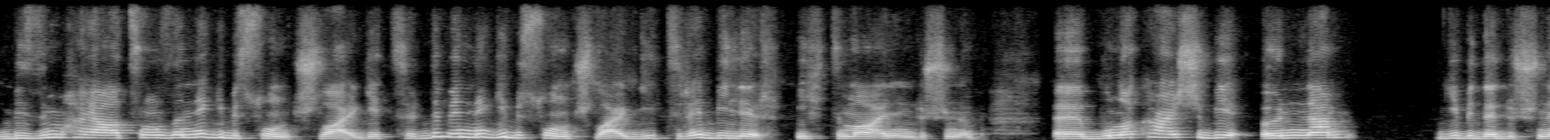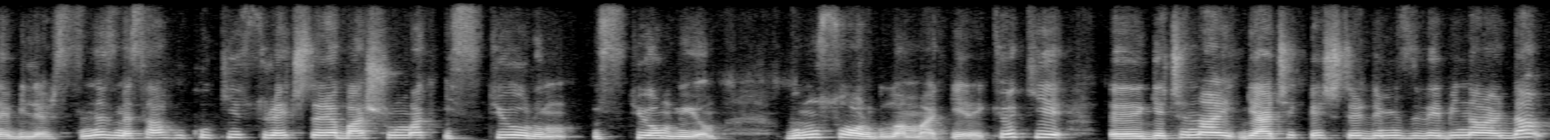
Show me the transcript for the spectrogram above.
bizim hayatımıza ne gibi sonuçlar getirdi ve ne gibi sonuçlar getirebilir ihtimalini düşünüp buna karşı bir önlem gibi de düşünebilirsiniz. Mesela hukuki süreçlere başvurmak istiyorum, istiyor muyum? Bunu sorgulamak gerekiyor ki geçen ay gerçekleştirdiğimiz webinarda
